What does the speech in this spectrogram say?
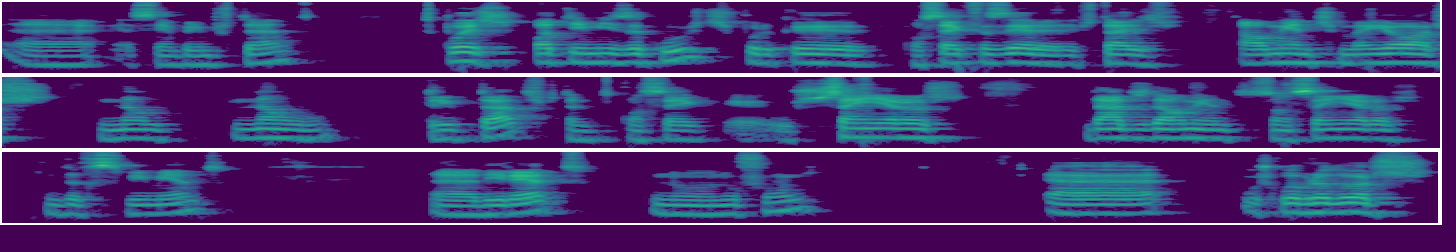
uh, é sempre importante. Depois otimiza custos, porque consegue fazer os tais aumentos maiores não, não tributados, portanto consegue uh, os 100 euros dados de aumento são 100 euros de recebimento uh, direto no, no fundo. os colaboradores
